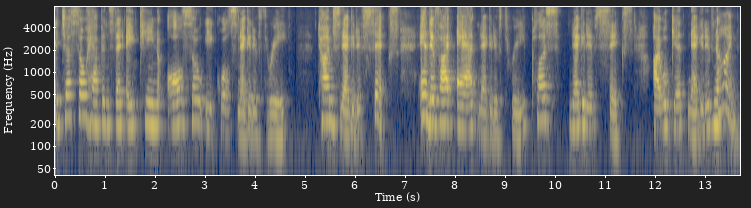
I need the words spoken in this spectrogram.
it just so happens that 18 also equals negative 3 times negative 6. And if I add negative 3 plus negative 6, I will get negative 9.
